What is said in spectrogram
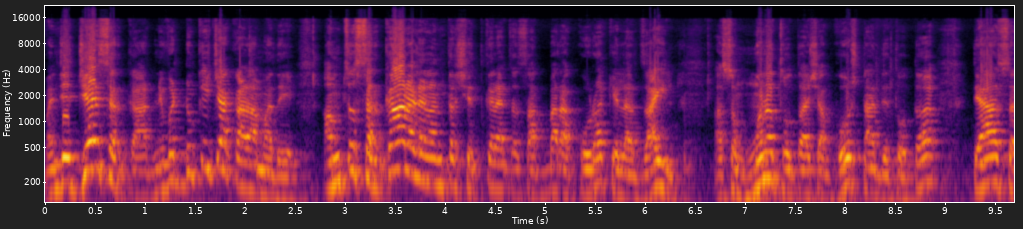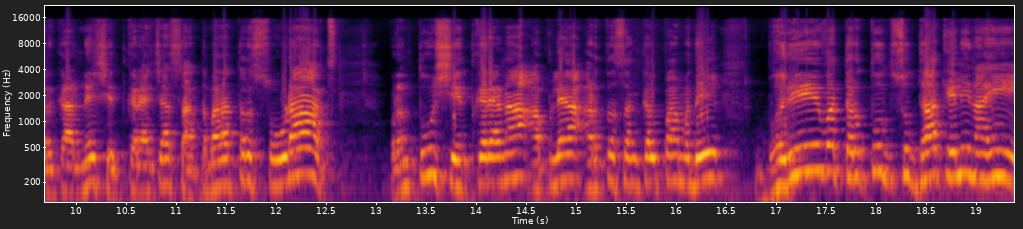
म्हणजे जे सरकार निवडणुकीच्या काळामध्ये आमचं सरकार आल्यानंतर शेतकऱ्याचा सातबारा कोरा केला जाईल असं म्हणत होतं अशा घोषणा देत होतं. त्या सरकारने शेतकऱ्याच्या सातबारा तर सोडाच परंतु शेतकऱ्यांना आपल्या अर्थसंकल्पामध्ये भरीव तरतूद सुद्धा केली नाही.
